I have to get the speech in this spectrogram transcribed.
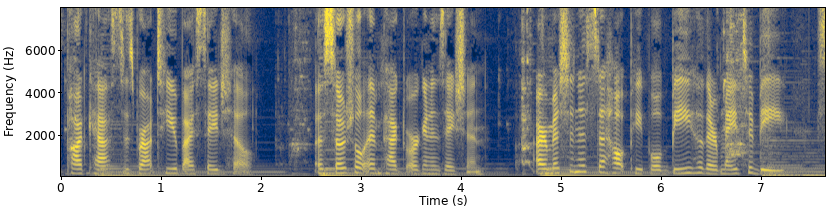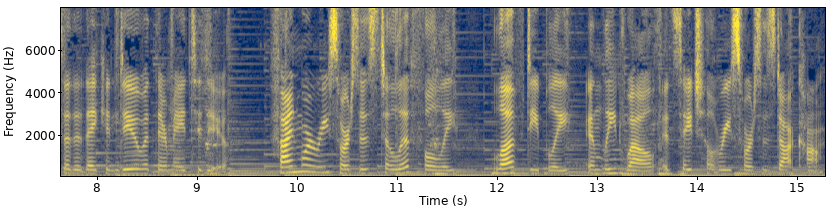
podcast is brought to you by Sage Hill, a social impact organization. Our mission is to help people be who they're made to be so that they can do what they're made to do. Find more resources to live fully, love deeply, and lead well at sagehillresources.com.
